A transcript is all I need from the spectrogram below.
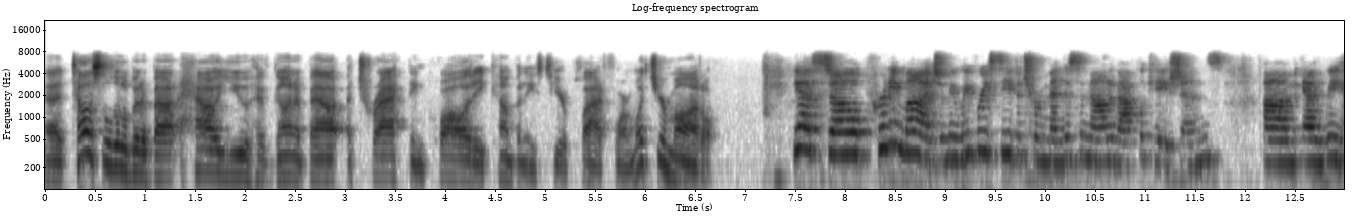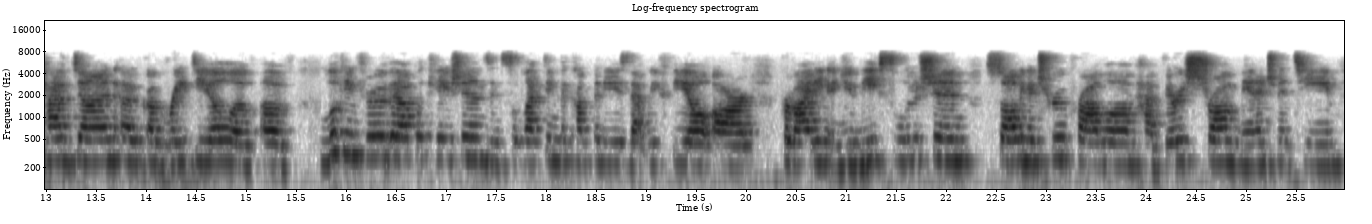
Uh, tell us a little bit about how you have gone about attracting quality companies to your platform. What's your model? Yeah, so pretty much. I mean, we've received a tremendous amount of applications, um, and we have done a, a great deal of, of looking through the applications and selecting the companies that we feel are providing a unique solution, solving a true problem, have very strong management team.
